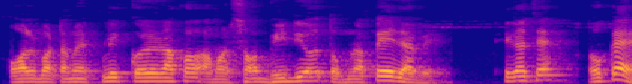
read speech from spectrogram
অল বাটনে ক্লিক করে রাখো। আমার সব ভিডিও তোমরা পেয়ে যাবে। ঠিক আছে? ওকে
